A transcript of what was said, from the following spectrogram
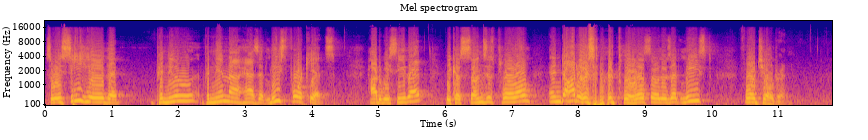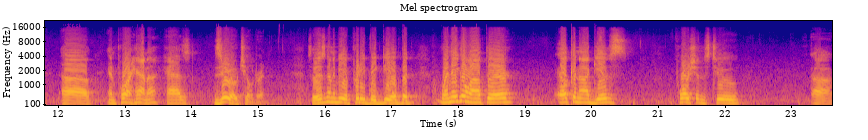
So we see here that Penu- has at least four kids. How do we see that? Because sons is plural and daughters are plural, so there's at least four children. Uh, and poor Hannah has zero children. So this is going to be a pretty big deal. But when they go out there, Elkanah gives portions to uh,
